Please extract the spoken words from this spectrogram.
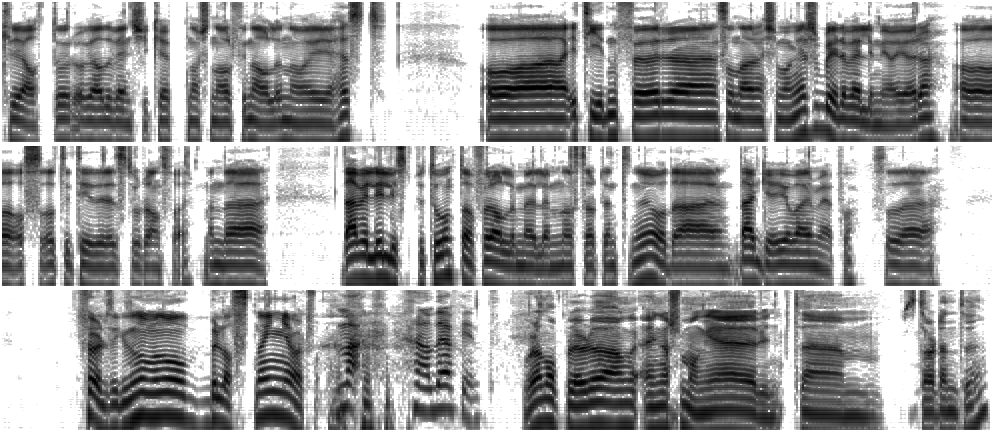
Kreator, og vi hadde Venturecup nasjonal finale nå i høst. Og eh, i tiden før eh, sånne arrangementer så blir det veldig mye å gjøre, og også til tider et stort ansvar. Men det, det er veldig lystbetont da, for alle medlemmene av Start NTNU, og det er, det er gøy å være med på. Så det føles ikke som noe belastning, i hvert fall. Nei, ja, det er fint. Hvordan opplever du engasjementet rundt um, Start NTNU?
